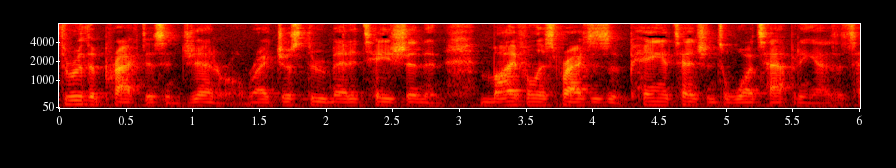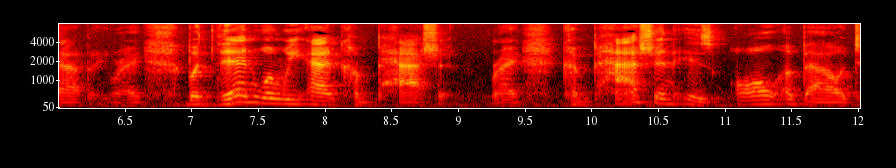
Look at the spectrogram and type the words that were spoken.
through the practice in general, right? Just through meditation and mindfulness practices of paying attention to what's happening as it's happening, right? But then when we add compassion, right? Compassion is all about,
